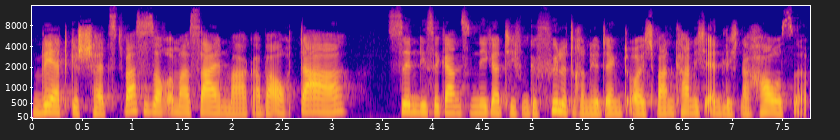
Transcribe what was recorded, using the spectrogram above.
wertgeschätzt, was es auch immer sein mag. Aber auch da sind diese ganzen negativen Gefühle drin. Ihr denkt euch, wann kann ich endlich nach Hause?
